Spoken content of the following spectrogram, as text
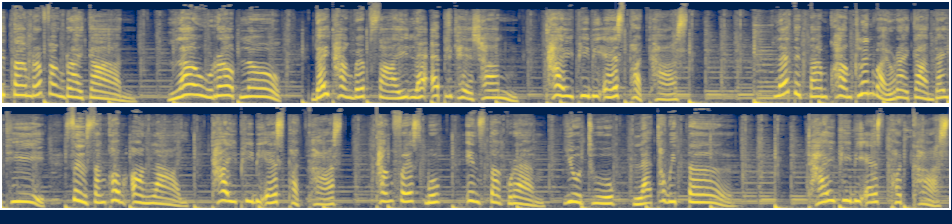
ิดตามรับฟังรายการ เล่ารอบโลก ได้ทางเว็บไซต์และแอปพลิเคชันไทย PBS Podcast และติดตามความเคลื่อนไหวรายการได้ที่ สื่อสังคมออนไลน์ไทย PBS Podcast ทั้ง Facebook, Instagram, YouTube และ Twitter ไทย PBS Podcast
